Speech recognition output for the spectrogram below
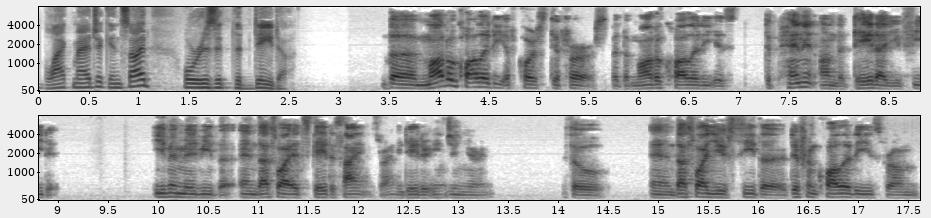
black magic inside, or is it the data? The model quality, of course, differs, but the model quality is dependent on the data you feed it. Even maybe the, and that's why it's data science, right? Data engineering. So and that's why you see the different qualities from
